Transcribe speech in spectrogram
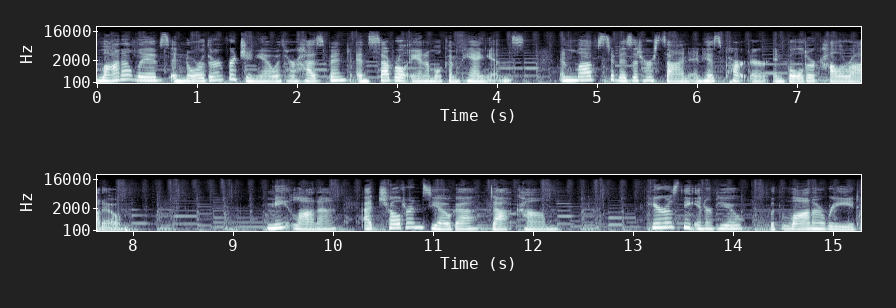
Lana lives in Northern Virginia with her husband and several animal companions, and loves to visit her son and his partner in Boulder, Colorado. Meet Lana at childrensyoga.com. Here is the interview with Lana Reed.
